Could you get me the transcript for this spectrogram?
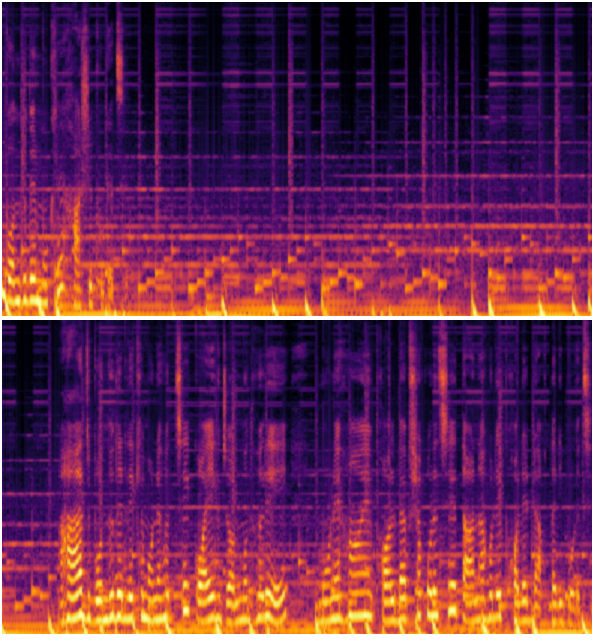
বন্ধুদের মুখে হাসি ফুটেছে। আজ বন্ধুদের দেখে মনে হচ্ছে কয়েক জন্ম ধরে মনে হয় ফল ব্যবসা করেছে, তা না হলে ফলের ডাক্তারি পড়েছে।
